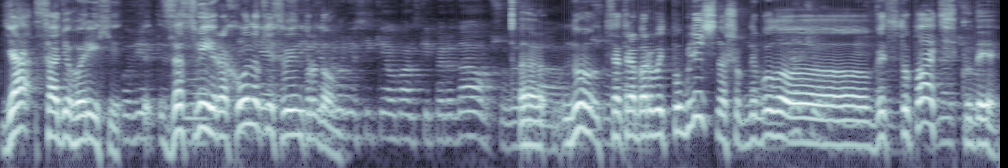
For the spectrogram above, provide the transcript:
Я садю горіхи Повірте, за що свій рахунок скільки- і своїм скільки трудом. дронів, Скільки албанський передав, що ви Е, знали, ну, що- це треба робити публічно, щоб не було Для чого? відступати Для чого? куди.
